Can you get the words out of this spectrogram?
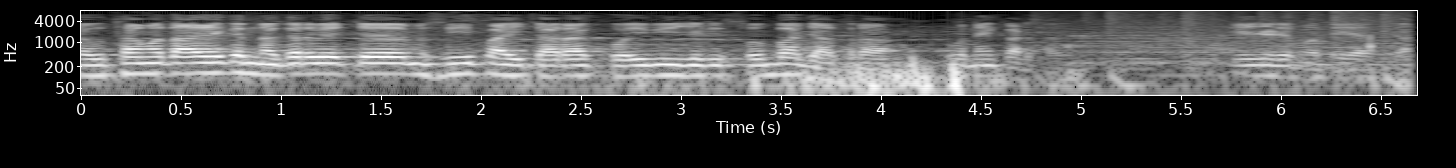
ਚੌਥਾ ਮਤਾ ਇਹ ਹੈ ਕਿ ਨਗਰ ਵਿੱਚ ਮਸੀਹ ਭਾਈਚਾਰਾ ਕੋਈ ਵੀ ਜਿਹੜੀ ਸੋਭਾ ਯਾਤਰਾ, ਉਹ ਨਹੀਂ ਕੱਢ ਸਕਦਾ। ਇਹ ਜਿਹੜੇ ਮਤੇ ਆ ਅੱਛਾ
